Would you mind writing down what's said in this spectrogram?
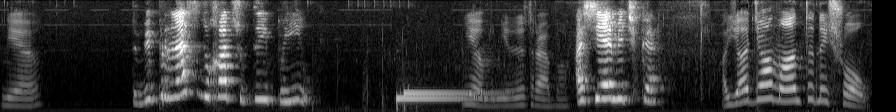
Ні. Тобі принести до хати, щоб ти її поїв. Ні, мені не треба. А сімечки? А я діаманти знайшов.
